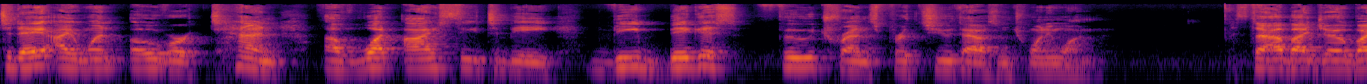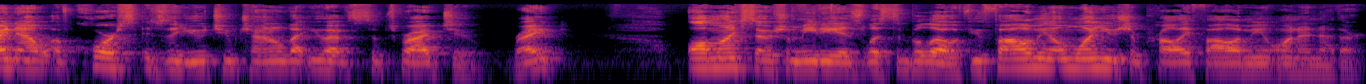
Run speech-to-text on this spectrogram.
Today I went over 10 of what I see to be the biggest food trends for 2021. Style by Joe, by now, of course, is the YouTube channel that you have subscribed to, right? All my social media is listed below. If you follow me on one, you should probably follow me on another.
